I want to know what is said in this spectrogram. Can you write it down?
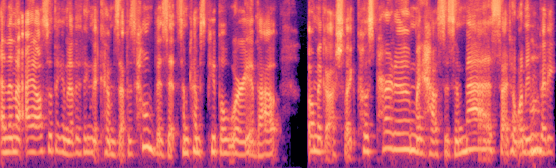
and then I also think another thing that comes up is home visits. Sometimes people worry about, oh my gosh, like postpartum, my house is a mess. I don't want anybody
